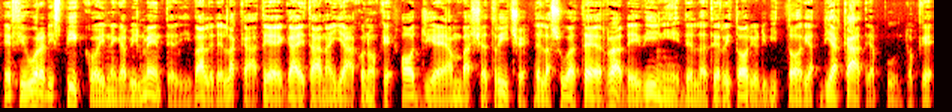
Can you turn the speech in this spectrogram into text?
e figura di spicco innegabilmente di Valle dell'Acate è Gaetana Iacono che oggi è ambasciatrice della sua terra, dei vini del territorio di Vittoria, di Acate appunto, che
